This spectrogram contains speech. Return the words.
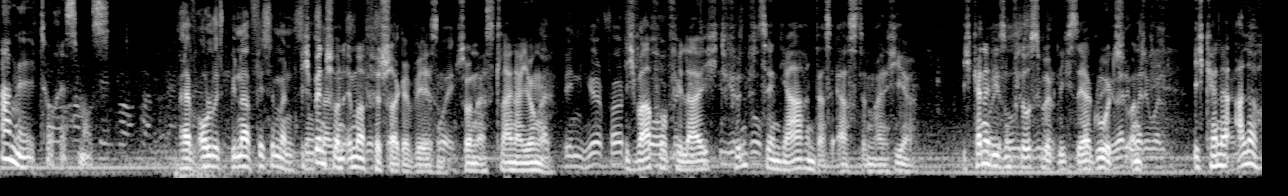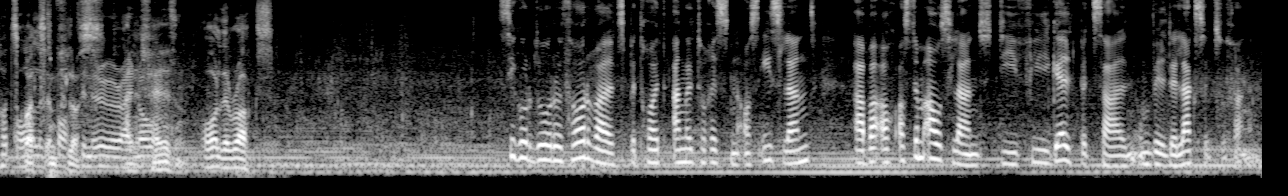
Angeltourismus. Ich bin schon immer Fischer gewesen, schon als kleiner Junge. Ich war vor vielleicht 15 Jahren das erste Mal hier. Ich kenne diesen Fluss wirklich sehr gut und ich kenne alle Hotspots im Fluss, alle Felsen. Sigurdur Thorvalds betreut Angeltouristen aus Island, aber auch aus dem Ausland, die viel Geld bezahlen, um wilde Lachse zu fangen.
